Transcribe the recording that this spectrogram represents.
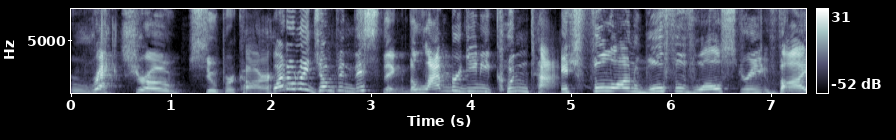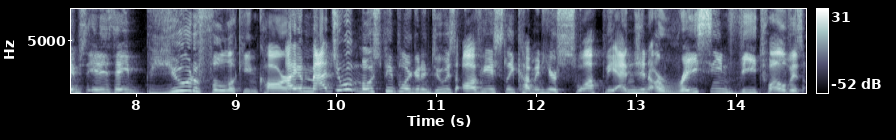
retro supercar. Why don't I jump in this thing? The Lamborghini Countach. It's full-on Wolf of Wall Street vibes. It is a beautiful looking car. I imagine what most people are going to do is obviously come in here, swap the engine. A racing V12 is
